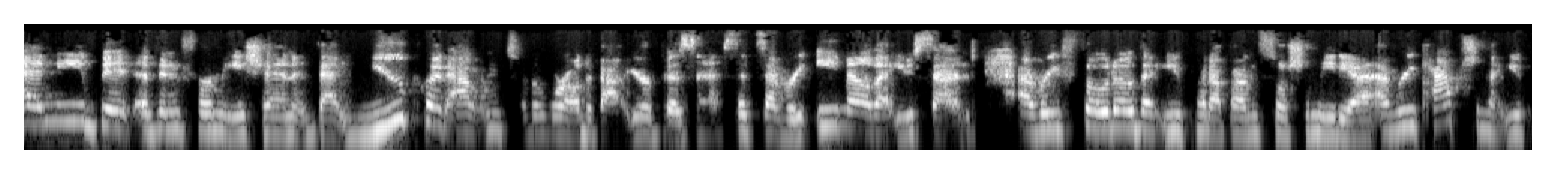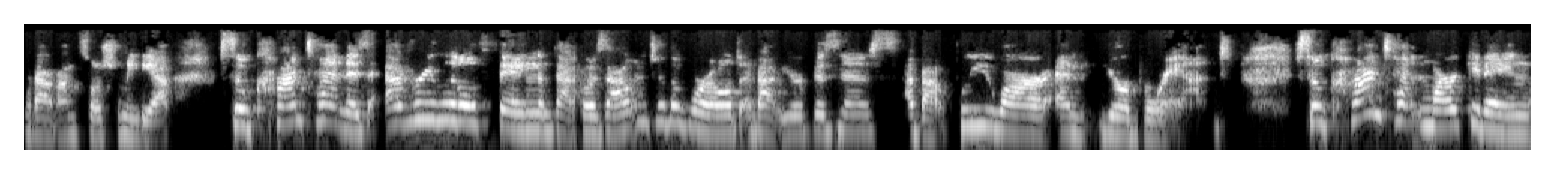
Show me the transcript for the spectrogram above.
any bit of information that you put out into the world about your business. It's every email that you send, every photo that you put up on social media, every caption that you put out on social media. So, content is every little thing that goes out into the world about your business, about who you are, and your brand brand. So, content marketing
